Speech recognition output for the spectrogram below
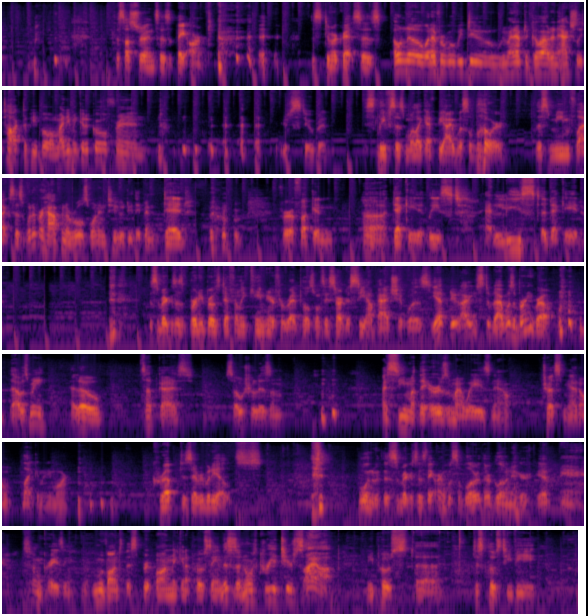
this Australian says they aren't. this Democrat says, Oh no, whatever will we do? We might have to go out and actually talk to people, might even get a girlfriend. You're stupid. This leaf says more like FBI whistleblower. This meme flag says, Whatever happened to rules 1 and 2? Dude, they've been dead for a fucking uh, decade at least. At least a decade. this America says Bernie Bros definitely came here for red pills once they started to see how bad shit was. Yep, dude, I used to. I was a Bernie bro. that was me. Hello. What's up, guys? Socialism. I see my, the errors of my ways now. Trust me, I don't like him anymore. Corrupt as everybody else. We'll end with this. America says they aren't a whistleblower, they're a glow nigger. Yep, eh. It's crazy. Move on to this Brit Bong making a post saying this is a North Korea tier psyop. And he posts uh, Disclose TV.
